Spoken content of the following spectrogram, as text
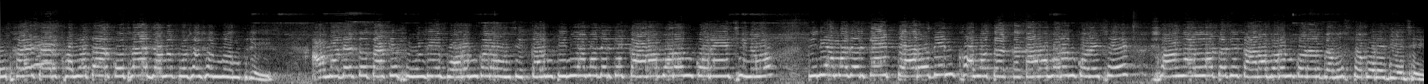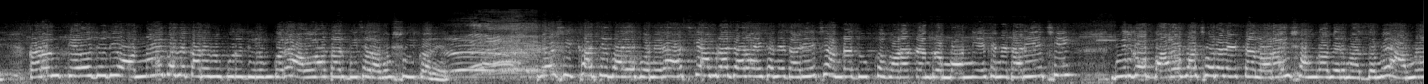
কোথায় তার ক্ষমতা আর কোথায় জনপ্রশাসন মন্ত্রী? আমাদের তো তাকে ফুল দিয়ে বরণ করা উচিত, কারণ তিনি আমাদেরকে কারাবরণ করেছিল তিনি আমাদেরকে তেরো দিন ক্ষমতা কারাবরণ করেছে, স্বয়ং আল্লাহ তাকে কারাবরণ করার ব্যবস্থা করে দিয়েছে। কারণ কেউ যদি অন্যায়ভাবে কারোর উপরে জুলুম করে, আল্লাহ তার বিচার অবশ্যই করে। প্রিয় শিক্ষার্থী ভাই বোনেরা, আজকে আমরা যারা এখানে দাঁড়িয়েছি, আমরা দুঃখ পরাকান্ত মন নিয়ে এখানে দাঁড়িয়েছি। দীর্ঘ বারো বছরের একটা লড়াই সংগ্রামের মাধ্যমে আমরা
